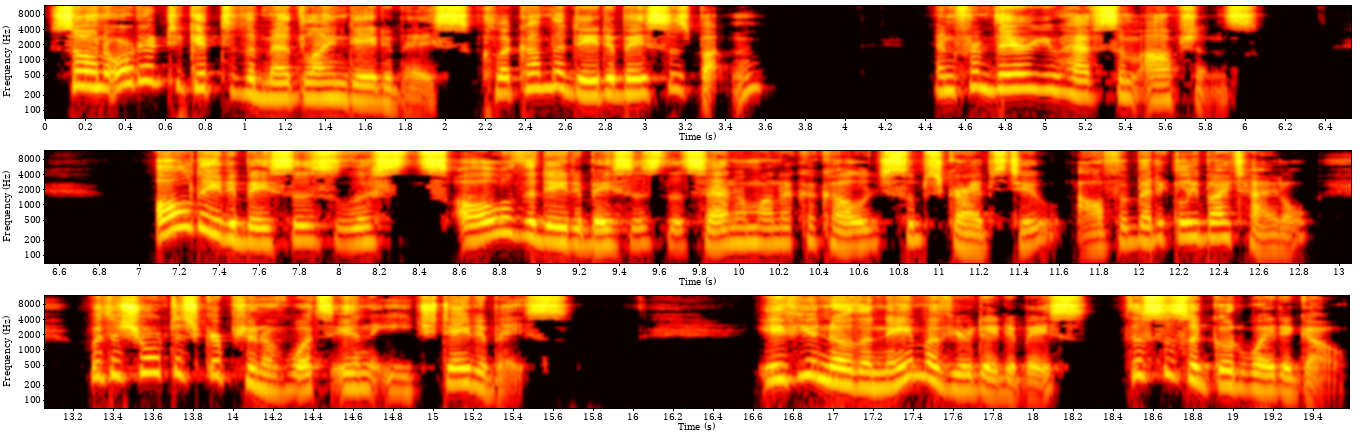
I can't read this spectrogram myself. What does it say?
So in order to get to the Medline database, click on the Databases button, and from there you have some options. All databases lists all of the databases that Santa Monica College subscribes to, alphabetically by title, with a short description of what's in each database. If you know the name of your database, this is a good way to go.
